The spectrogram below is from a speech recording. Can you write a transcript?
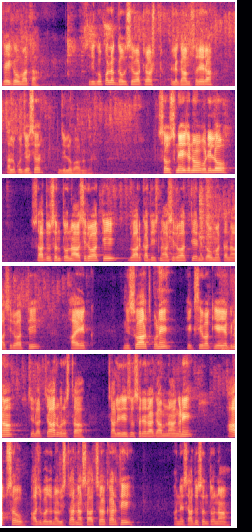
જય ગૌ માતા. શ્રી ગોપાલક ગૌ સેવા ટ્રસ્ટ એટલે ગામ સરેરા, તાલુકો જેસર, જિલ્લો ભાવનગર. સૌ સ્નેહીજનો વડીલો, સાધુ સંતોના આશીર્વાદથી, દ્વારકાધીશના આશીર્વાદથી અને ગૌ માતાના આશીર્વાદથી આ એક નિસ્વાર્થપણે એક સેવાકીય યજ્ઞ છેલ્લા ચાર વર્ષથી ચાલી રહીશું સરેરા ગામના આંગણે. આપ સૌ આજુબાજુના વિસ્તારના સાથ સહકારથી અને સાધુ સંતોના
